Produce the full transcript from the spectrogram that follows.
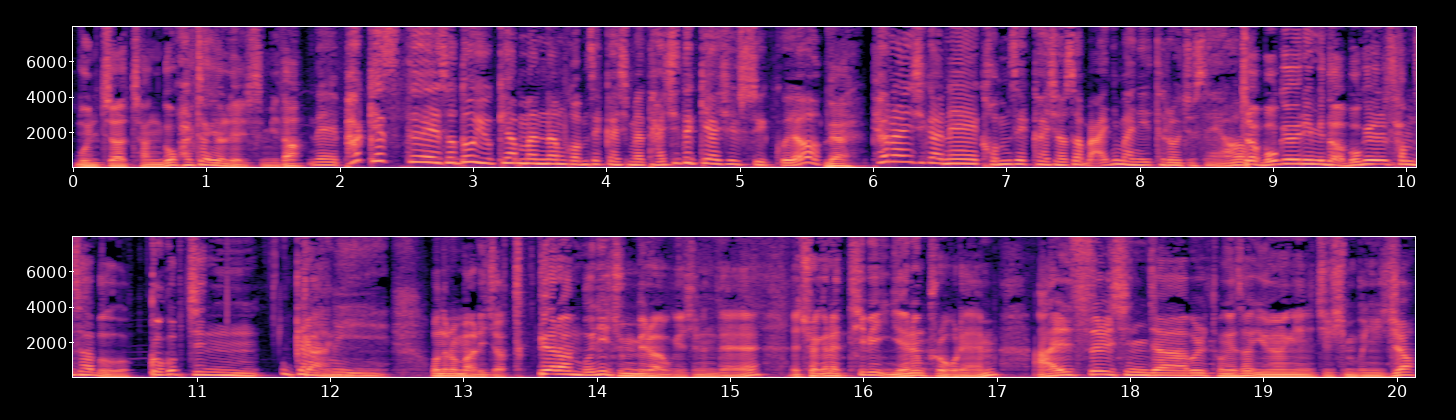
문자 창도 활짝 열려 있습니다. 네, 팟캐스트에서도 유쾌한 만남 검색하시면 다시 듣게 하실 수 있고 요. 네. 편한 시간에 검색하셔서 많이 많이 들어주세요. 자, 목요일입니다. 목요일 3, 4부 고급진 강의. 강의. 오늘은 말이죠. 특별한 분이 준비를 하고 계시는데 최근에 TV 예능 프로그램 알쓸 신잡을 통해서 유명해지신 분이죠.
